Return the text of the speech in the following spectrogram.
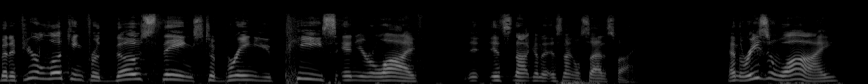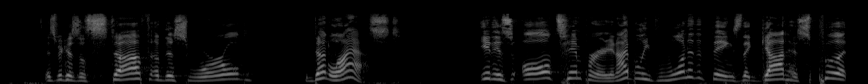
but if you're looking for those things to bring you peace in your life, it, it's not to it's not to satisfy. And the reason why is because the stuff of this world it doesn't last. It is all temporary. And I believe one of the things that God has put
